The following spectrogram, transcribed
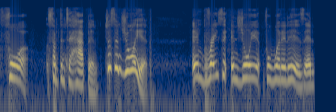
for something to happen. Just enjoy it. Embrace it, enjoy it for what it is. And,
